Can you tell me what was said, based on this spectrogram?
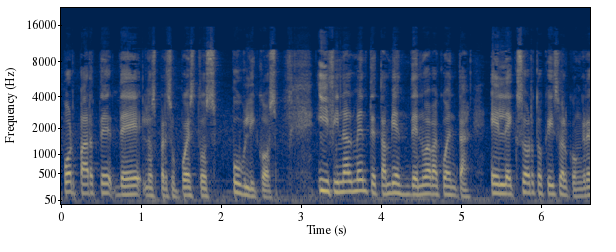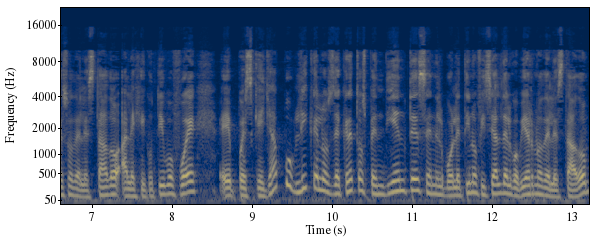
por parte de los presupuestos públicos. Y finalmente también de nueva cuenta, el exhorto que hizo el Congreso del Estado al Ejecutivo fue eh, pues que ya publique los decretos pendientes en el boletín oficial del gobierno del Estado,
